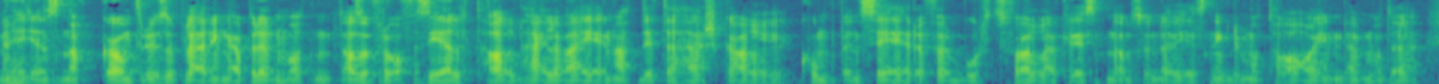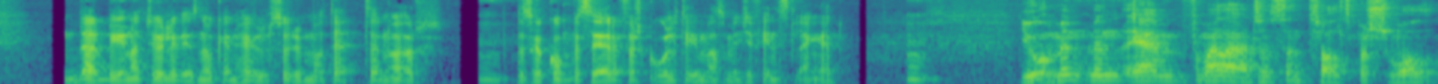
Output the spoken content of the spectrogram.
Men har ikke en snakka om trosopplæringa på den måten, altså fra offisielt hold hele veien, at dette her skal kompensere for bortfall av kristendomsundervisning du må ta inn? Der, måte, der blir naturligvis noen hull som du må tette når Mm. Det skal kompensere for skoletimer som ikke finnes lenger. Mm. Jo, men, men jeg, for meg er det et sånt sentralt spørsmål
